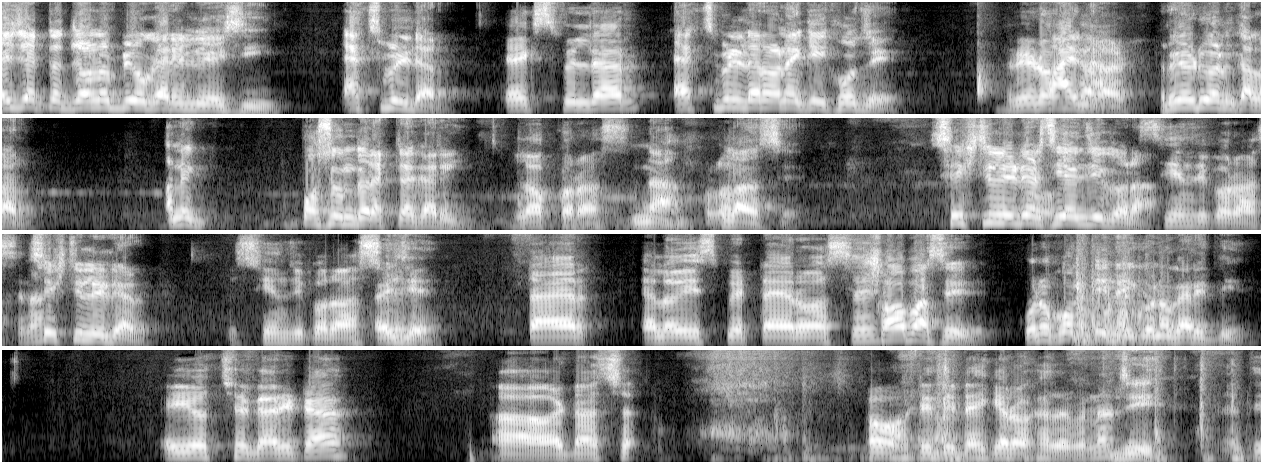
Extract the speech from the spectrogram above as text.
এই যে একটা জনপ্রিয় গাড়ি বিল্ডার অনেকেই খোঁজে। Red colour red wine colour অনেক পছন্দের একটা গাড়ি। লক করা আছে। না খোলা আছে। সিক্সটি লিটার সিএনজি করা। সিএনজি করা আছে না? সিক্সটি লিটার। সিএনজি করা আছে। এই যে। টায়ার অ্যালয় স্পেড টায়ারও আছে। সব আছে। কোনো কমতি নেই কোনো গাড়িতে। এই হচ্ছে গাড়িটা। এটা আছে ও এটাতে ঢেকে রাখা যাবে না? জি। এতে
